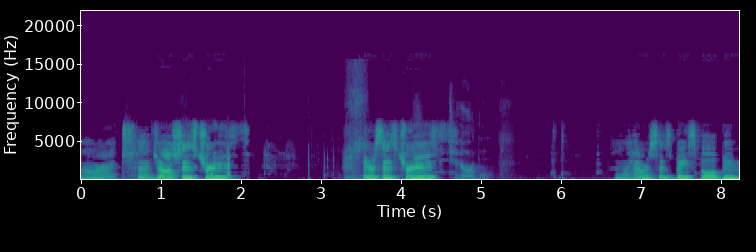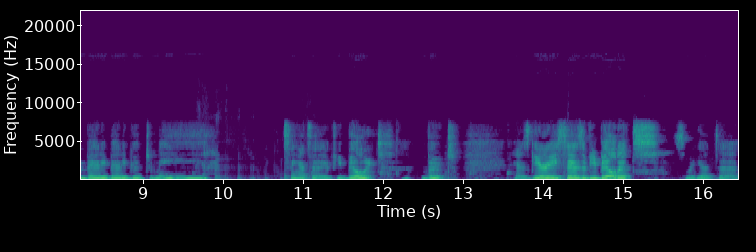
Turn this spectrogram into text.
All right. Uh, Josh says truth. Sarah says truth. Terrible. Uh, Howard says baseball been very, very good to me. I think that's a if you build it, vote. As Gary says, if you build it. So we got uh,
